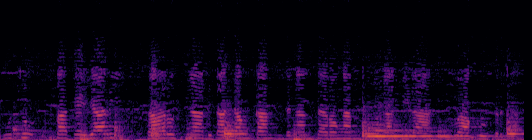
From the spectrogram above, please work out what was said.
Pucuk takeyari seharusnya ditajamkan dengan serongan kira-kira 20 derajat.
